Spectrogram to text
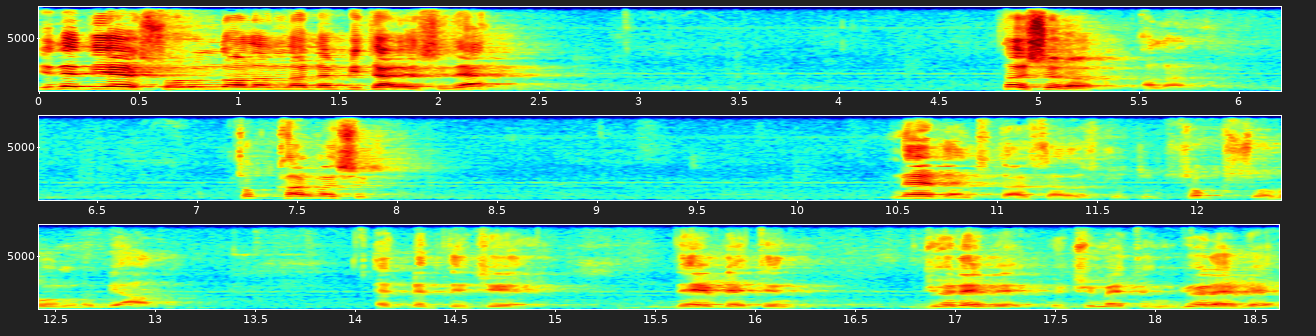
Yine diğer sorunlu alanlardan bir tanesi de taşeron alanı. Çok karmaşık. Nereden tutarsanız tutun çok sorunlu bir alan. Elbette ki devletin görevi, hükümetin görevi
